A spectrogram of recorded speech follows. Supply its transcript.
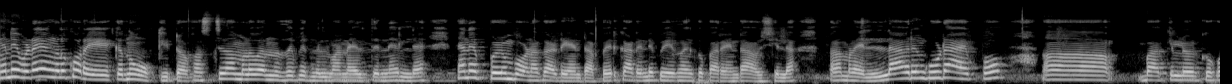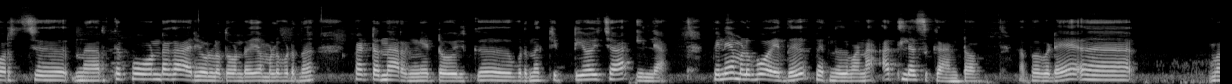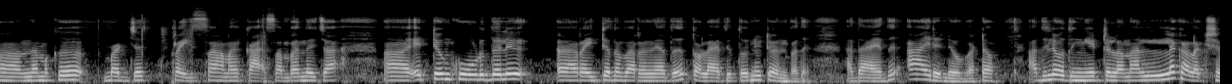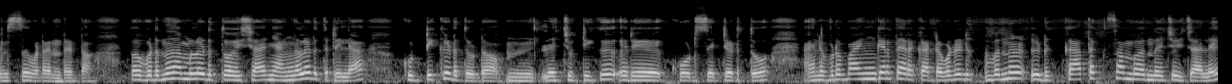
അങ്ങനെ ഇവിടെ ഞങ്ങൾ കുറേയൊക്കെ നോക്കിട്ടോ. ഫസ്റ്റ് നമ്മൾ വന്നത് പെരിന്തൽമണ്ണയിൽ തന്നെ അല്ലേ ഞാൻ എപ്പോഴും പോണ കടയുണ്ട്. അപ്പോൾ ഒരു കടേന്റെ പേര് നിങ്ങൾക്ക് പറയേണ്ട ആവശ്യമില്ല. അപ്പോൾ നമ്മളെല്ലാവരും കൂടെ ആയപ്പോൾ ബാക്കിയുള്ളവർക്ക് കുറച്ച് നേരത്തെ പോകേണ്ട കാര്യമുള്ളതുകൊണ്ട് നമ്മൾ ഇവിടുന്ന് പെട്ടെന്ന് ഇറങ്ങിയിട്ടോ. എനിക്ക് ഇവിടുന്ന് കിട്ടിയോ ചോദിച്ചാൽ ഇല്ല. പിന്നെ നമ്മൾ പോയത് പെരിന്തൽമണ്ണ അറ്റ്ലസ്ക്കാണ് കേട്ടോ അപ്പോൾ ഇവിടെ നമുക്ക് ബഡ്ജറ്റ് പ്രൈസാണ് സംഭവം എന്താ വെച്ചാൽ ഏറ്റവും കൂടുതൽ റേറ്റ് എന്ന് പറയുന്നത് തൊള്ളായിരത്തി തൊണ്ണൂറ്റി ഒൻപത് അതായത് ആയിരം രൂപ കേട്ടോ അതിലൊതുങ്ങിയിട്ടുള്ള നല്ല കളക്ഷൻസ് ഇവിടെ ഉണ്ട് കേട്ടോ അപ്പോൾ ഇവിടുന്ന് നമ്മൾ എടുത്തു ചോദിച്ചാൽ ഞങ്ങൾ എടുത്തിട്ടില്ല. കുട്ടിക്ക് എടുത്തു കേട്ടോ ചുട്ടിക്ക് ഒരു കോഡ് സെറ്റ് എടുത്തു. അങ്ങനെ ഇവിടെ ഭയങ്കര തിരക്കാട്ടോ ഇവിടെ ഇവിടുന്ന് എടുക്കാത്ത സംഭവം എന്താ ചോദിച്ചാൽ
